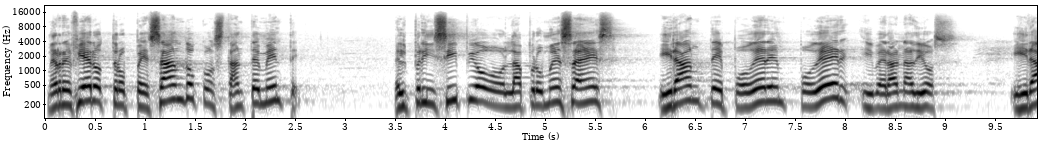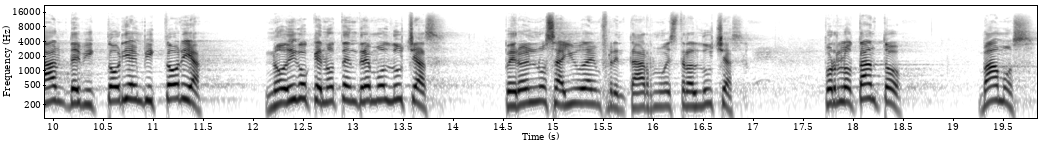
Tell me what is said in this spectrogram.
Me refiero tropezando constantemente. El principio o la promesa es, irán de poder en poder y verán a Dios. Irán de victoria en victoria. No digo que no tendremos luchas, pero Él nos ayuda a enfrentar nuestras luchas. Por lo tanto, vamos,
